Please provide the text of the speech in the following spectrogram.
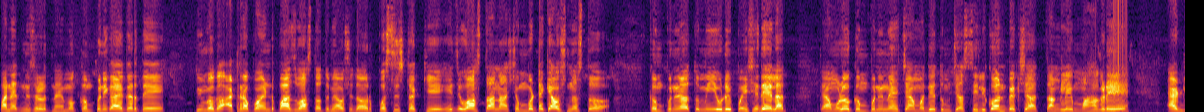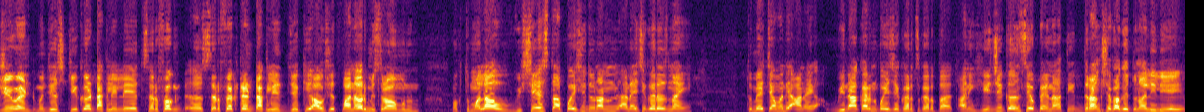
पाण्यात मिसळत नाही. मग कंपनी काय करते? तुम्ही बघा अठरा पॉईंट पाच वाजता तुम्ही औषधावर पस्तीस टक्के. हे जे वाचता ना शंभर टक्के औषध नसतं. कंपनीला तुम्ही एवढे पैसे द्यायलात त्यामुळं कंपनीनं ह्याच्यामध्ये तुमच्या सिलिकॉनपेक्षा चांगले महागडे ॲडज्युवेंट म्हणजे स्टिकर टाकलेले आहेत सर्फक सर्फेक्टंट टाकले आहेत जे की औषध पाण्यावर मिसळावं म्हणून. मग तुम्हाला विशेषतः पैसे देऊन आण- आणायची गरज नाही. तुम्ही याच्यामध्ये आणाय विनाकारण पैसे खर्च करतात. आणि ही जी कन्सेप्ट आहे ना ती द्राक्ष बागेतून आलेली आहे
